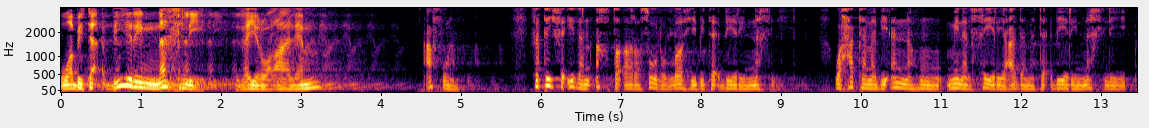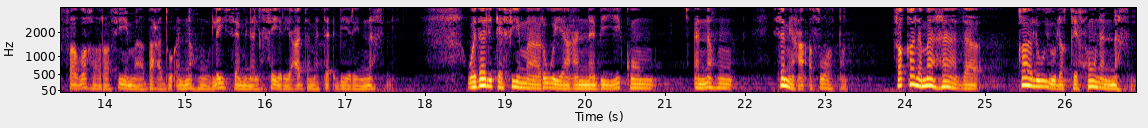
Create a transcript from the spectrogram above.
وبتأبير النخل غير عالم؟ عفوا فكيف إذا أخطأ رسول الله بتأبير النخل؟ وحكم بأنه من الخير عدم تأبير النخل فظهر فيما بعد أنه ليس من الخير عدم تأبير النخل. وذلك فيما روي عن نبيكم أنه سمع أصواتا فقال ما هذا؟ قالوا يلقحون النخل.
